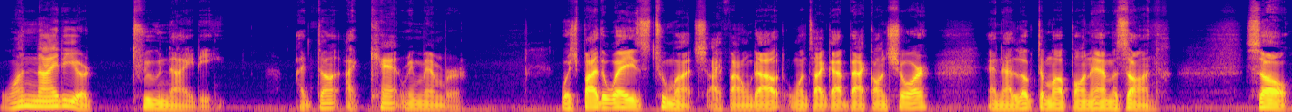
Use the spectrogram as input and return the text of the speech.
190 or 290. I don't I can't remember. Which by the way is too much. I found out once I got back on shore and I looked them up on Amazon. So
